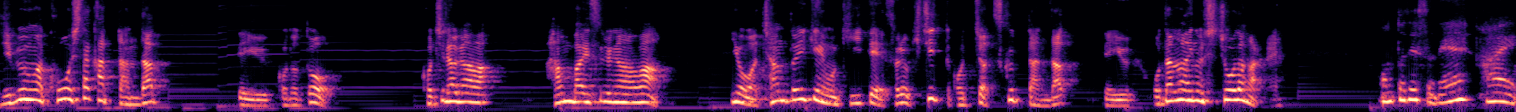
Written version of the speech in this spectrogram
自分はこうしたかったんだっていうことと、こちら側、販売する側は、要はちゃんと意見を聞いて、それをきちっとこっちは作ったんだっていう、お互いの主張だからね。本当ですね。はい。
